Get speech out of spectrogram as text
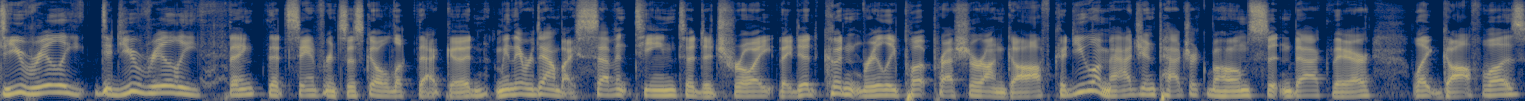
Do you really, did you really think that San Francisco looked that good? I mean, they were down by 17 to Detroit. They did couldn't really put pressure on Goff. Could you imagine Patrick Mahomes sitting back there like Goff was?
